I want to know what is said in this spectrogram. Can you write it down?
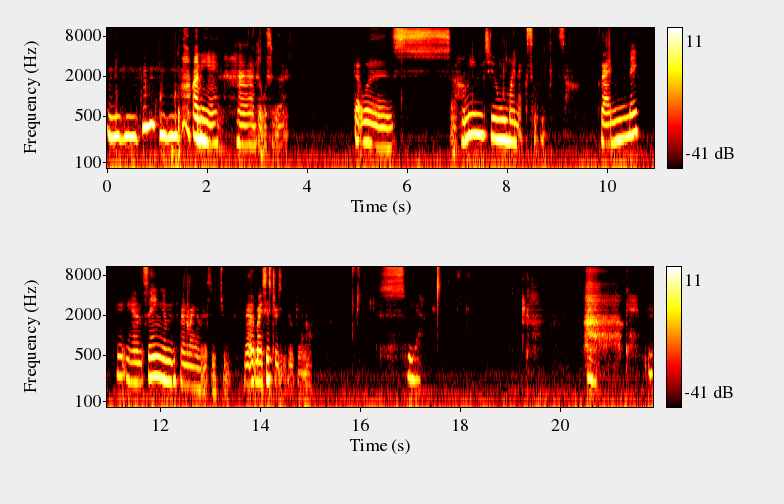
I mean, uh, don't listen to that. That was humming to my next song that I make and sing in front of my other YouTube, uh, my sister's YouTube channel. So yeah. okay.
